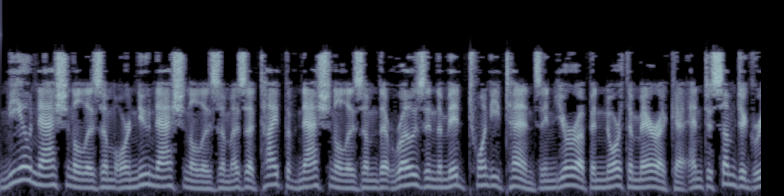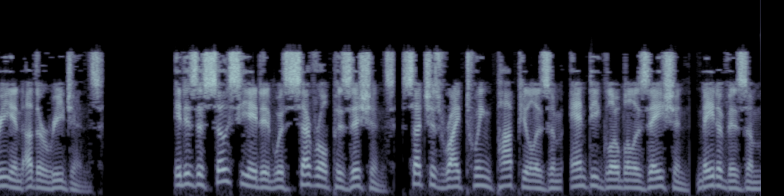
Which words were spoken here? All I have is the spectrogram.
Neo-nationalism or New Nationalism is a type of nationalism that rose in the mid-2010s in Europe and North America and to some degree in other regions. It is associated with several positions, such as right-wing populism, anti-globalization, nativism,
